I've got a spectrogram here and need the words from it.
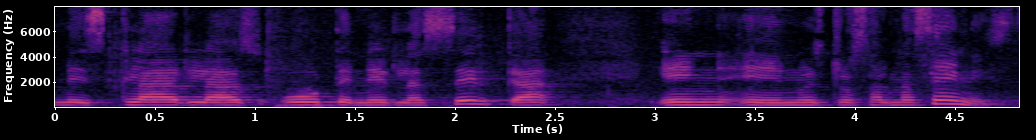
mezclarlas o tenerlas cerca en, nuestros almacenes.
